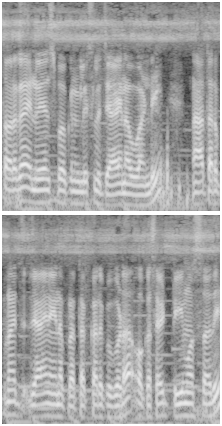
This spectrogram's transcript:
త్వరగా ఇన్వెన్స్ స్పోకెన్ ఇంగ్లీష్లో జాయిన్ అవ్వండి. నా తరపున జాయిన్ అయిన ప్రతి ఒక్కరికి కూడా ఒక సైడ్ టీం వస్తుంది.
